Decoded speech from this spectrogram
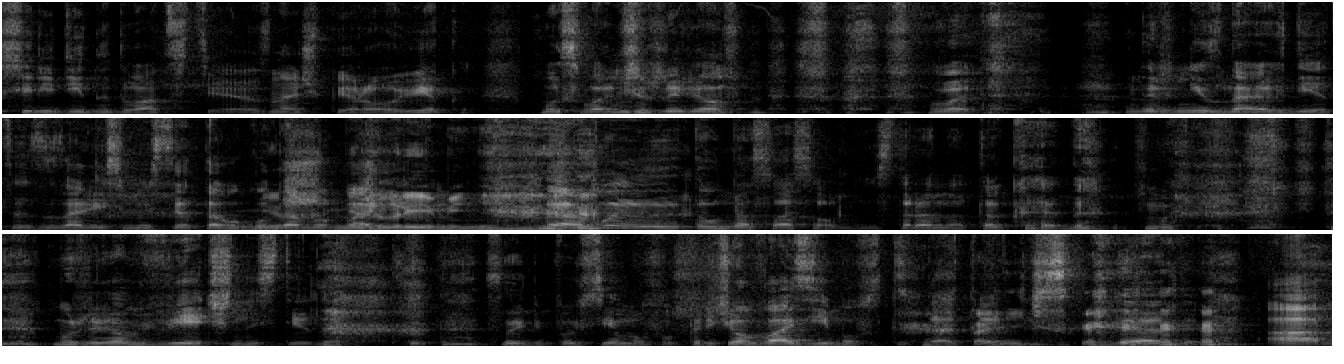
середины 20, значит, первого века. Мы с вами живем в это, даже не знаю где это, в зависимости от того, куда Меж, мы поедем. времени. Да, мы, это у нас особая страна такая, да. Мы, мы живем в вечности, да, судя по всему, причем в Азимовской. Да, да. А,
